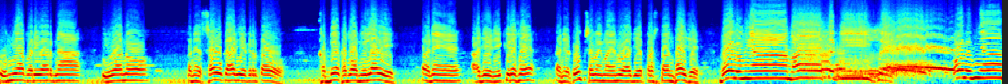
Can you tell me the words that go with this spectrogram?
ઉમિયા પરિવારના યુવાનો અને સૌ કાર્યકર્તાઓ ખભે ખભા મિલાવી અને આજે નીકળે છે અને ટૂંક સમયમાં એનું આજે પ્રસ્થાન થાય છે. બોલ ઉમિયા માત કી બોલ ઉમિયા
